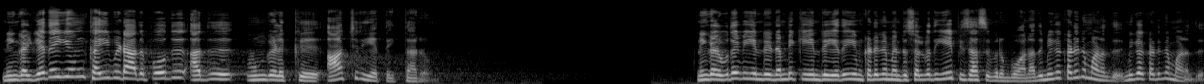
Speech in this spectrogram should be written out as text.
நீங்கள் எதையும் கைவிடாத போது அது உங்களுக்கு ஆச்சரியத்தை தரும். நீங்கள் உதவியின்றி நம்பிக்கையின்றி எதையும் கடினம் என்று சொல்வதையே பிசாசு விரும்புவான். அது மிக கடினமானது மிக கடினமானது.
